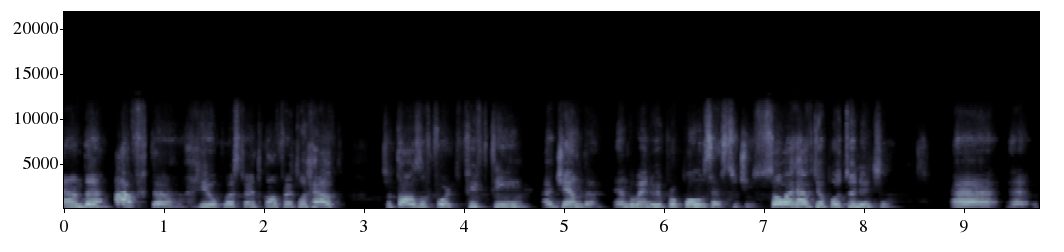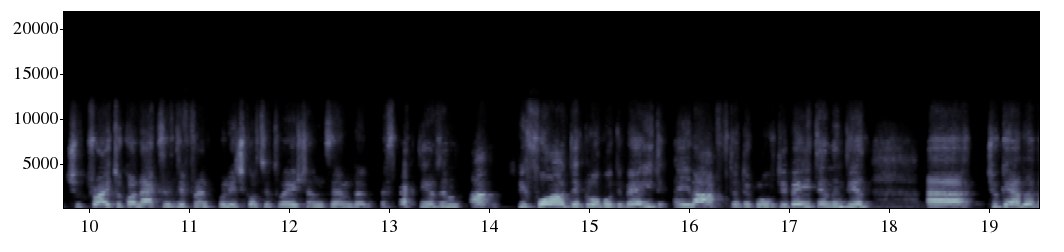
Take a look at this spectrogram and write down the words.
And uh, mm-hmm. after Rio Plus 20 conference, we have 2015 agenda and when we propose SDGs. So I have the opportunity uh, uh, to try to connect the different political situations and perspectives and uh, before the global debate and after the global debate and indeed uh, together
